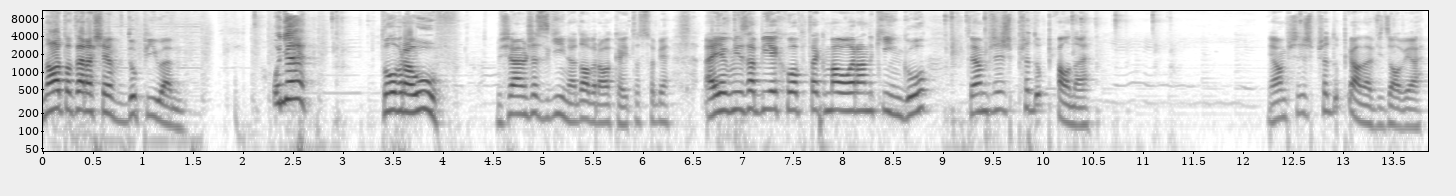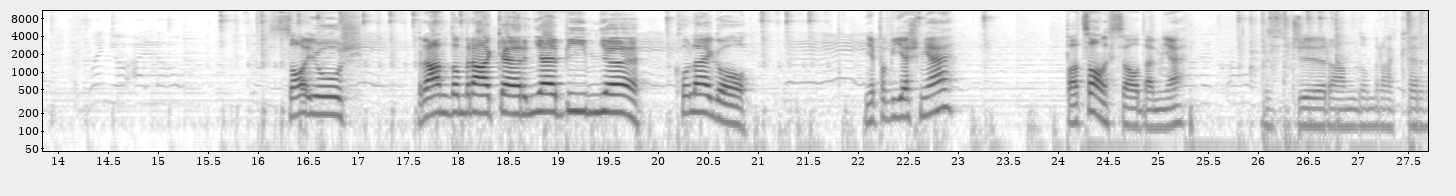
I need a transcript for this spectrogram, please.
No to teraz się wdupiłem. O nie! Dobra, uff. Myślałem, że zginę. Dobra, okej, to sobie... Ej, jak mnie zabije chłop tak mało rankingu, to ja mam przecież przedupione. Ja mam przecież przedupione, widzowie. Sojusz! Random Racker, nie bij mnie! Kolego! Nie pobijesz mnie? Pa, co on chce ode mnie? SG Random Racker.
